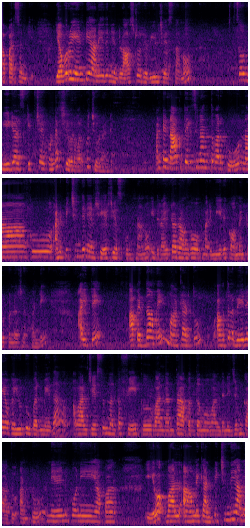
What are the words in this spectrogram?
ఆ పర్సన్కి. ఎవరు ఏంటి అనేది నేను లాస్ట్లో రివ్యూల్ చేస్తాను. సో వీడియోని స్కిప్ చేయకుండా చివరి వరకు చూడండి. అంటే నాకు తెలిసినంత వరకు నాకు అనిపించింది నేను షేర్ చేసుకుంటున్నాను. ఇది రైటో రాంగో మరి మీరే కామెంట్ రూపంలో చెప్పండి. అయితే ఆ పెద్ద ఆమె మాట్లాడుతూ అవతల వేరే ఒక యూట్యూబర్ మీద వాళ్ళు చేస్తుందంతా ఫేక్ వాళ్ళంతా అబద్ధము వాళ్ళది నిజం కాదు అంటూ నేను పోనీ అప ఏవో వాళ్ళ ఆమెకి అనిపించింది ఆమె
